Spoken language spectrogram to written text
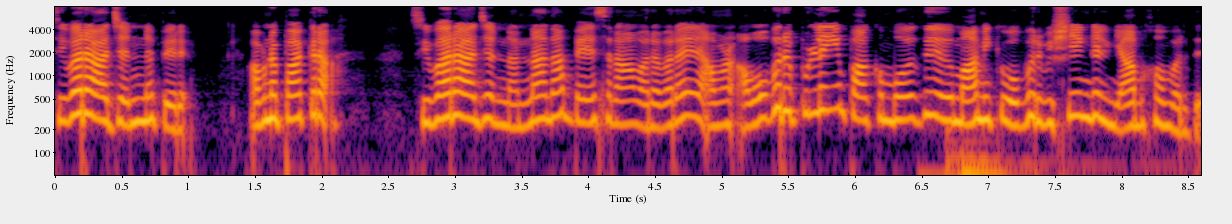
சிவராஜன்னு பேர். அவனை பார்க்குறா சிவராஜன் நன்னா தான் பேசுகிறான் வர வர அவன் ஒவ்வொரு பிள்ளையும் பார்க்கும்போது மாமிக்கு ஒவ்வொரு விஷயங்கள் ஞாபகம் வருது.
